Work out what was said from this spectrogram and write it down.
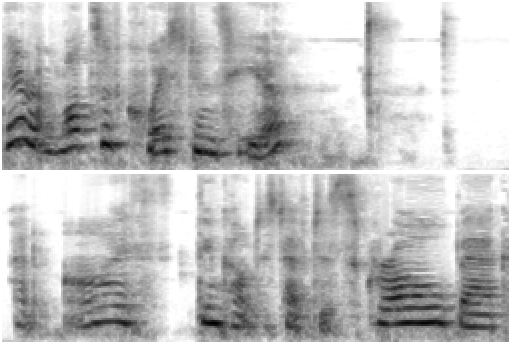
There are lots of questions here and I think I'll just have to scroll back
